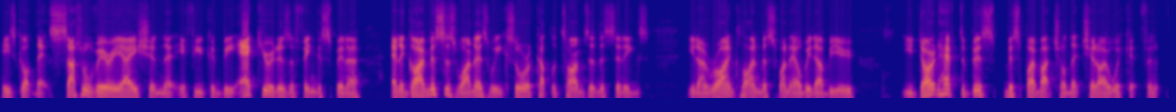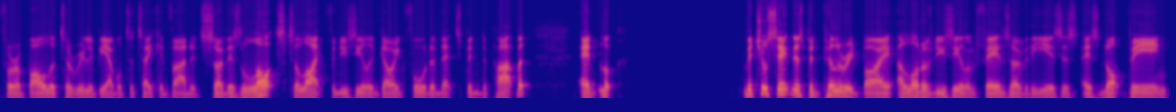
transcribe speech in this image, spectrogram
He's got that subtle variation that if you could be accurate as a finger spinner and a guy misses one, as we saw a couple of times in the sittings, you know, Ryan Klein missed one LBW. You don't have to miss, miss by much on that Chennai wicket for, for a bowler to really be able to take advantage. So there's lots to like for New Zealand going forward in that spin department. And look, Mitchell Santner's been pilloried by a lot of New Zealand fans over the years as, as not being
